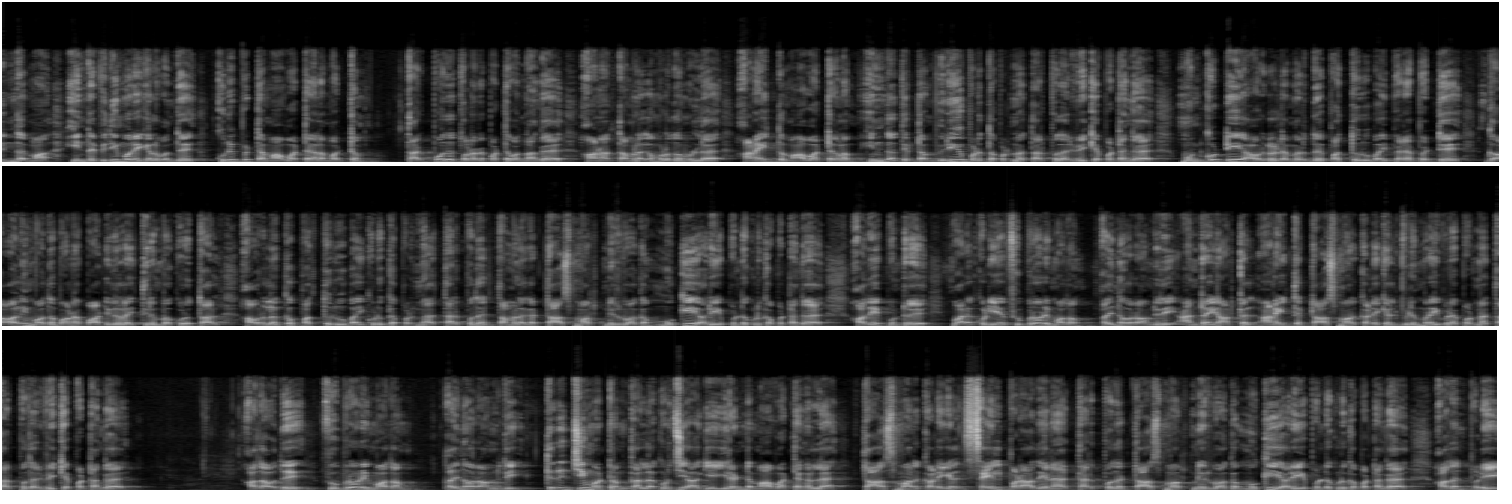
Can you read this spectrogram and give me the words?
இந்த மா இந்த விதிமுறைகள் வந்து குறிப்பிட்ட மாவட்டங்களை மட்டும் தற்போது தொடரப்பட்டு வந்தாங்க. ஆனால் தமிழகம் முழுவதும் உள்ள அனைத்து மாவட்டங்களும் இந்த திட்டம் விரிவுபடுத்தப்படும் தற்போது அறிவிக்கப்பட்டங்க. முன்கூட்டியே அவர்களிடமிருந்து பத்து ரூபாய் பெறப்பட்டு காலி மதுபான பாட்டில்களை திரும்ப கொடுத்தால் அவர்களுக்கு பத்து ரூபாய் கொடுக்கப்படும் தற்போது தமிழக டாஸ்மாக் நிர்வாகம் முக்கிய அறிவிப்பு கொடுக்கப்பட்டாங்க. அதே போன்று வரக்கூடிய பிப்ரவரி மாதம் பதினோராம் தேதி அன்றைய நாட்கள் அனைத்து டாஸ்மாக் கடைகள் விடுமுறை விடப்படும் தற்போது அறிவிக்கப்பட்டாங்க. அதாவது பிப்ரவரி மாதம் பதினோராம் தேதி திருச்சி மற்றும் கள்ளக்குறிச்சி ஆகிய இரண்டு மாவட்டங்களில் டாஸ்மாக் கடைகள் செயல்படாது என தற்போது டாஸ்மாக் நிர்வாகம் முக்கிய அறிவிப்பு ஒன்று கொடுக்கப்பட்டாங்க. அதன்படி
